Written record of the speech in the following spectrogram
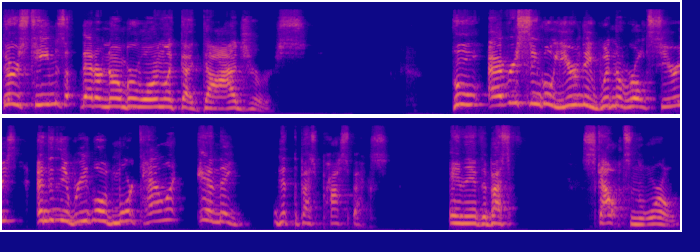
There's teams that are number one, like the Dodgers, who every single year they win the World Series and then they reload more talent and they get the best prospects and they have the best scouts in the world.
